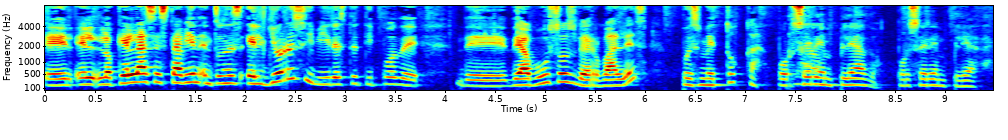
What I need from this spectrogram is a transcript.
el, lo que él hace está bien, entonces el yo recibir este tipo de, de, abusos verbales, pues me toca por ser empleado, por ser empleada.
